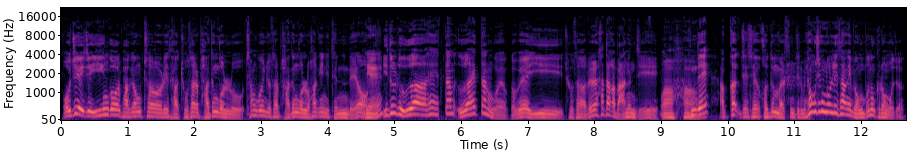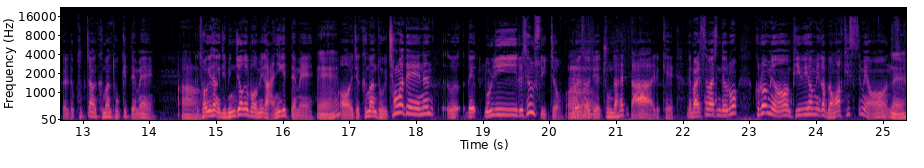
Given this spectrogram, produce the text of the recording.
어제 이제 이인걸 박영철이 다 조사를 받은 걸로 참고인 조사를 받은 걸로 확인이 됐는데요. 예. 이들도 의아했다 의아했다는 거예요. 그러니까 왜 이 조사를 하다가 많은지. 아하. 근데 아까 제가 거듭 말씀드리면 형식 논리상의 명분은 그런 거죠. 그러니까 국장을 그만뒀기 때문에 아. 더 이상 이제 민정의 범위가 아니기 때문에 예. 어 이제 그만두고 청와대는 어, 내 논리를 세울 수 있죠. 그래서 어. 이제 중단했다 이렇게. 근데 말씀하신 대로 그러면 비위 혐의가 명확했으면 네.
